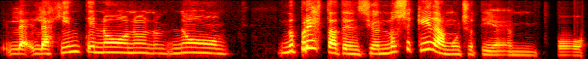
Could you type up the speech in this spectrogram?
la, gente no, no, no, no, no presta atención, no se queda mucho tiempo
